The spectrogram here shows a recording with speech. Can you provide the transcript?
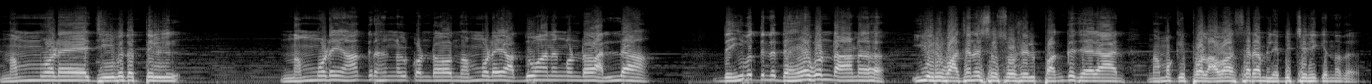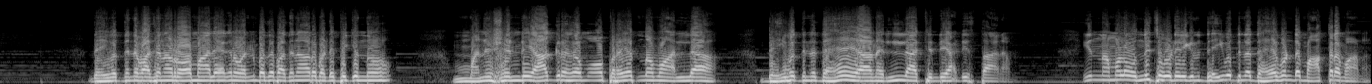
നമ്മുടെ ജീവിതത്തിൽ നമ്മുടെ ആഗ്രഹങ്ങൾ കൊണ്ടോ നമ്മുടെ അധ്വാനം കൊണ്ടോ അല്ല ദൈവത്തിന്റെ ദയ കൊണ്ടാണ് ഈ ഒരു വചന ശുശ്രൂഷയിൽ പങ്കുചേരാൻ നമുക്കിപ്പോൾ അവസരം ലഭിച്ചിരിക്കുന്നത്. ദൈവത്തിന്റെ വചന റോമാലേഖനം ഒൻപത് പതിനാറ് പഠിപ്പിക്കുന്നു മനുഷ്യന്റെ ആഗ്രഹമോ പ്രയത്നമോ അല്ല ദൈവത്തിന്റെ ദയയാണ് എല്ലാറ്റിന്റെ അടിസ്ഥാനം. ഇന്ന് നമ്മൾ ഒന്നിച്ചു കൂടിയിരിക്കുന്നത് ദൈവത്തിന്റെ ദയ കൊണ്ട് മാത്രമാണ്.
